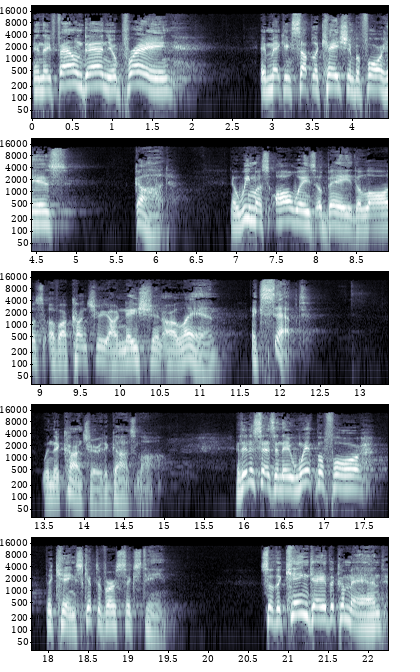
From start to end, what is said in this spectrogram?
And they found Daniel praying and making supplication before his God. Now, we must always obey the laws of our country, our nation, our land, except when they're contrary to God's law. And then it says, and they went before the king. Skip to verse 16. So the king gave the command,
